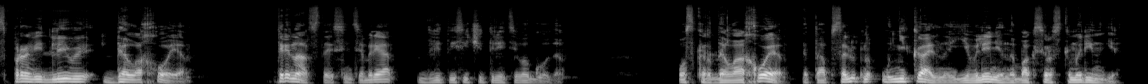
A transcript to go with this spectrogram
Справедливый Делахоя. 13 сентября 2003 года. Оскар Делахоя – это абсолютно уникальное явление на боксерском ринге.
